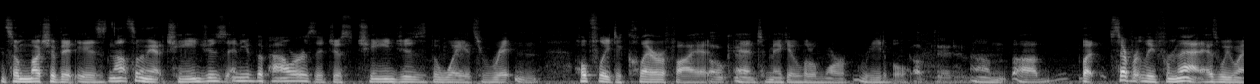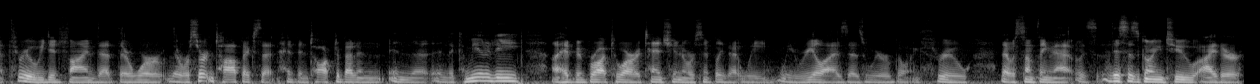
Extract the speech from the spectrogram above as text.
And so much of it is not something that changes any of the powers; it just changes the way it's written, hopefully to clarify it Okay. and to make it a little more readable. Updated. Um, uh, but separately from that, as we went through, we did find that there were there were certain topics that had been talked about in, in the in the community, uh, had been brought to our attention, or simply that we we realized as we were going through that was something that was this is going to either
